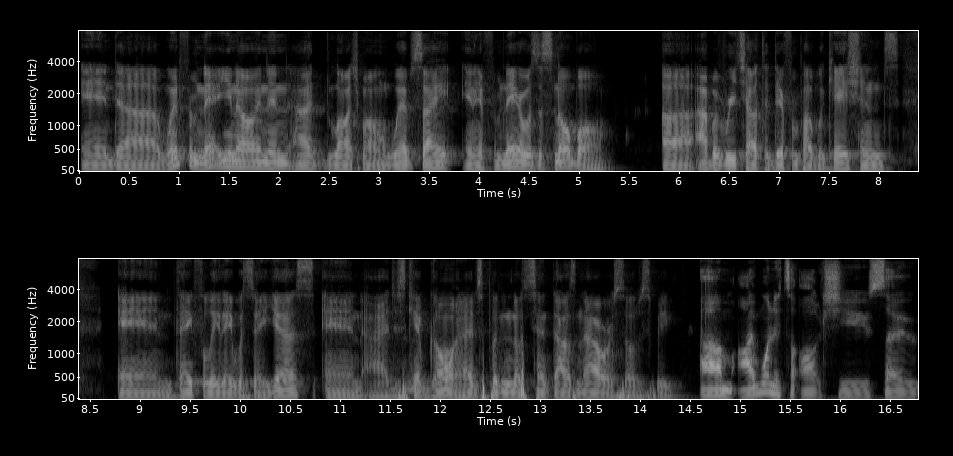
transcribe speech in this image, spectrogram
and uh, went from there, you know. And then I launched my own website, and then from there it was a snowball. Uh, I would reach out to different publications and thankfully they would say yes and i just kept going i just put in those 10000 hours so to speak Um, I wanted to ask you. So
